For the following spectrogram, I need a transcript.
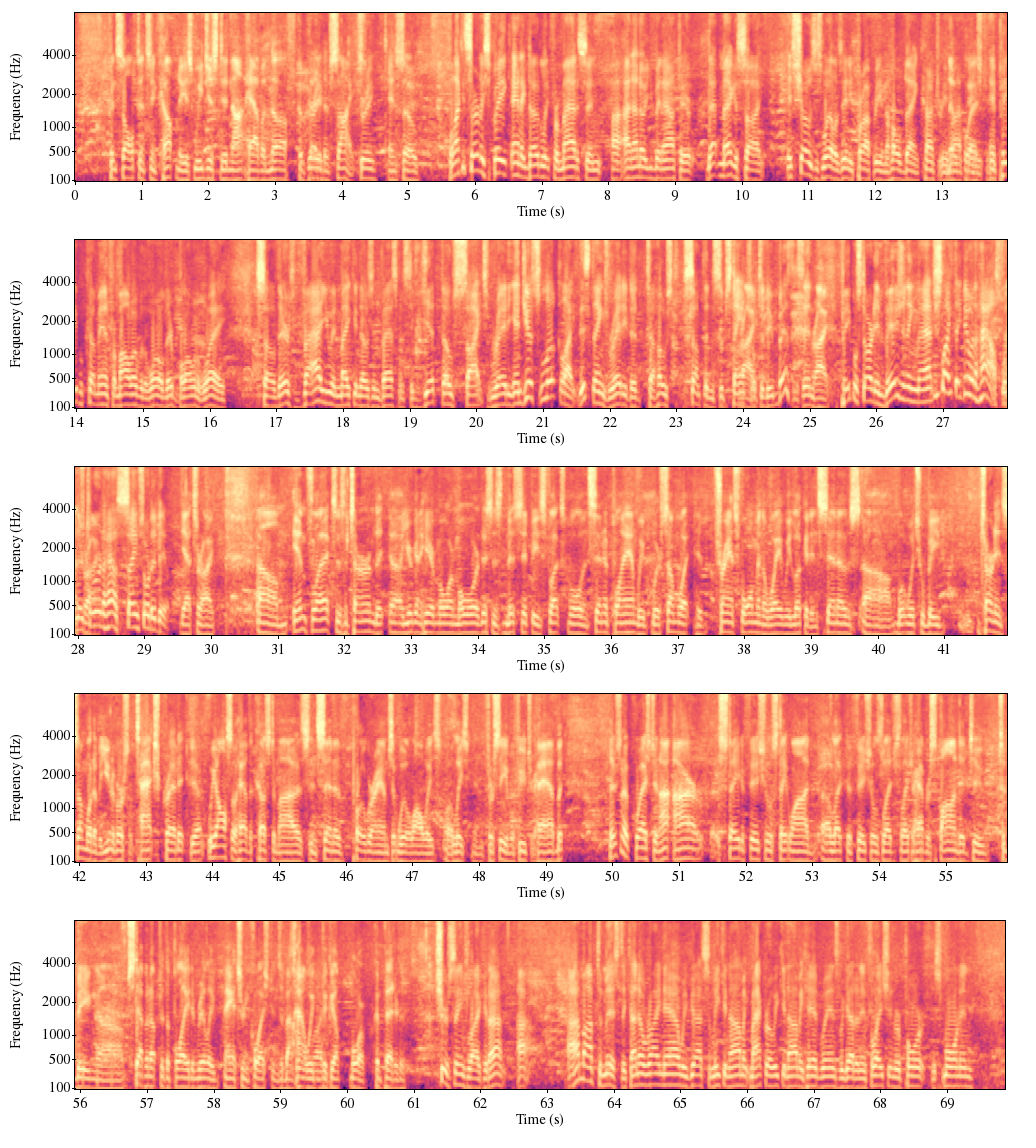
consultants and companies, we just did not have enough competitive sites. Agree. And so, Well, I can certainly speak anecdotally for Madison, uh, and I know you've been out there. That mega site, it shows as well as any property in the whole dang country, in no my question. opinion. And people come in from all over the world, they're blown away. So there's value in making those investments to get those sites ready and just look like this thing's ready to, to host something substantial Right. to do business. And Right. people start envisioning that just like they do in a house. When That's they're right. touring a house, same sort of deal. That's right. Um, MFlex is a term that uh, you're going to hear more and more. This is Mississippi's flexible incentive plan. We, we're somewhat transforming the way we look at incentives, uh, which will be turning somewhat of a universal tax credit. Yep. We also have the customized incentive programs that we'll always, or at least in the foreseeable future, have. But there's no question. I, our state officials, statewide elected officials, legislature have responded to to being uh, stepping up to the plate and really answering questions about how Seems we can like- become more competitive. Sure seems like it. I, I, I'm optimistic. I know right now we've got some economic, macroeconomic headwinds. We got an inflation report this morning,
